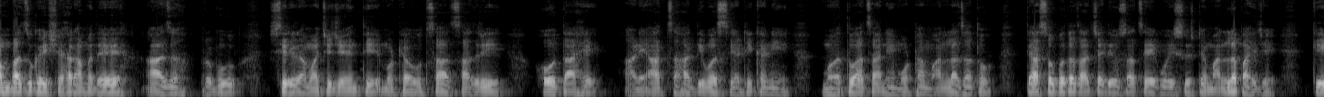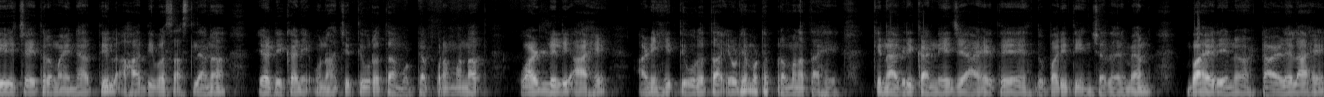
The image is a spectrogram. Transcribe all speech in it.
अंबाजोगाई शहरामध्ये आज प्रभू श्रीरामाची जयंती मोठ्या उत्साहात साजरी होत आहे आणि आजचा हा दिवस या ठिकाणी महत्त्वाचा आणि मोठा मानला जातो. त्यासोबतच आजच्या दिवसाचं एक वैशिष्ट्य मानलं पाहिजे की चैत्र महिन्यातील हा दिवस असल्यानं या ठिकाणी उन्हाची तीव्रता मोठ्या प्रमाणात वाढलेली आहे. आणि ही तीव्रता एवढ्या मोठ्या प्रमाणात आहे की नागरिकांनी जे आहे ते दुपारी तीनच्या दरम्यान बाहेर येणं टाळलेलं आहे.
